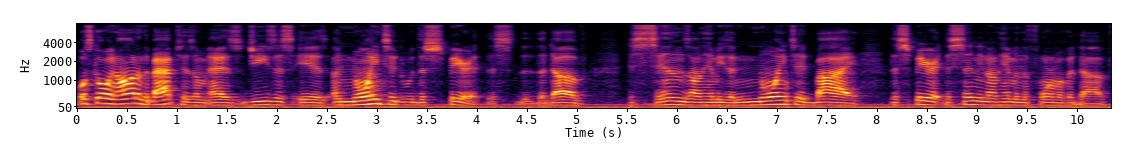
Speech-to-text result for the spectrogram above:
what's going on in the baptism as Jesus is anointed with the Spirit, this, the, dove descends on him, he's anointed by the Spirit descending on him in the form of a dove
